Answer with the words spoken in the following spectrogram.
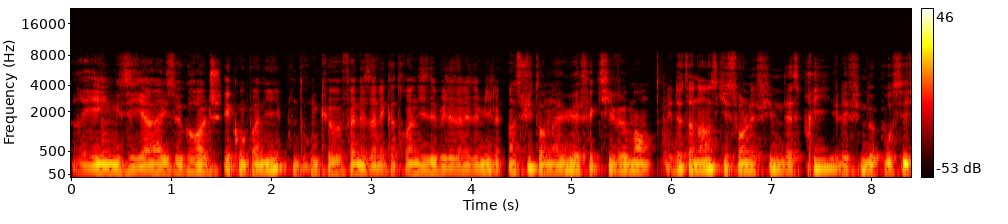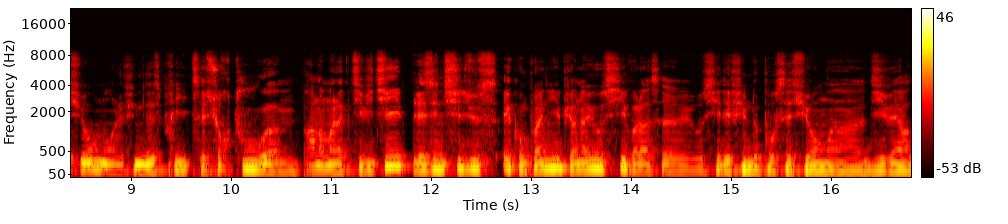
Ring, The Eye, The Grudge et compagnie, donc fin des années 90, début des années 2000. Ensuite, on a eu effectivement les deux tendances qui sont les films d'esprit et les films de possession. Bon, les films d'esprit, c'est surtout euh, Paranormal Activity, les Insidious et compagnie. Puis on a eu aussi, voilà, aussi des films de possession euh, divers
